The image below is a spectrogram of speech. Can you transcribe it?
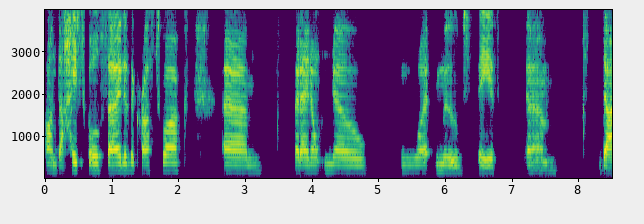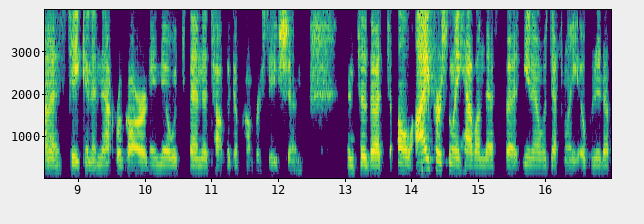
on the high school side of the crosswalk. Um, but I don't know what moves they've um, Donna has taken in that regard. I know it's been a topic of conversation. And so that's all I personally have on this, but you know, we'll definitely open it up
